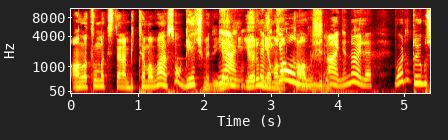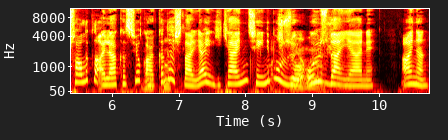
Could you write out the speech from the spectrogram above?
anlatılmak istenen bir tema varsa o geçmedi. Yarım, Yani yarım yamalak kaldın gibi. Aynen öyle. Bu arada duygusallıkla alakası yok yok. arkadaşlar ya hikayenin şeyini bozuyor. O yüzden yani. Aynen.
